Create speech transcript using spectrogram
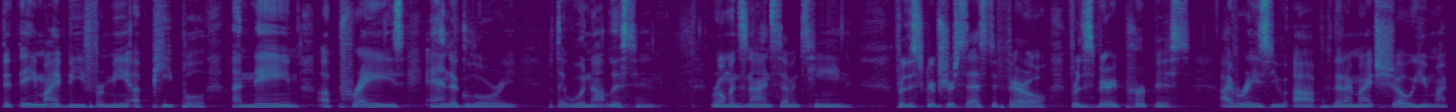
that they might be for me a people, a name, a praise, and a glory. But they would not listen. Romans 9 17. For the scripture says to Pharaoh, For this very purpose I've raised you up, that I might show you my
